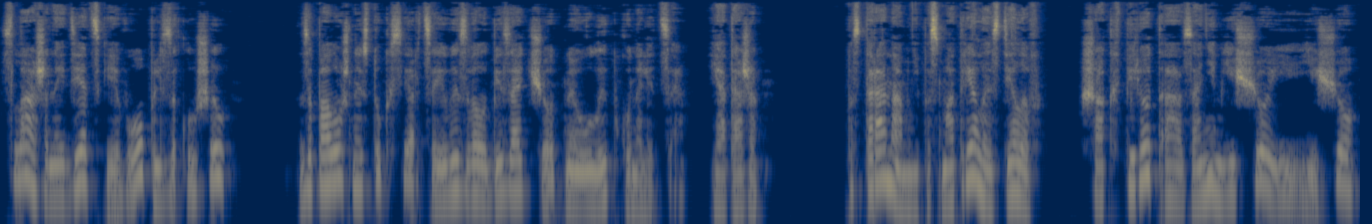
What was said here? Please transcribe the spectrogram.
Слаженный детский вопль заглушил заполошный стук сердца и вызвал безотчетную улыбку на лице. Я даже по сторонам не посмотрела, сделав шаг вперед, а за ним еще и еще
